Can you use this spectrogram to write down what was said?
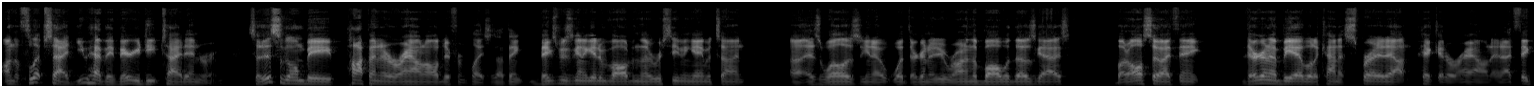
On the flip side, you have a very deep tight end room. So this is going to be popping it around all different places. I think Bigsby's going to get involved in the receiving game a ton, uh, as well as you know what they're going to do running the ball with those guys. But also, I think they're going to be able to kind of spread it out and pick it around, and I think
